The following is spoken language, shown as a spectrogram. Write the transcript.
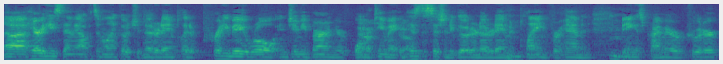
Uh, Harry Hiestand, the offensive line coach at Notre Dame, played a pretty big role in Jimmy Byrne, your former Yeah, teammate, and his decision to go to Notre Dame and Mhm. playing for him and Mhm. being his primary recruiter.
